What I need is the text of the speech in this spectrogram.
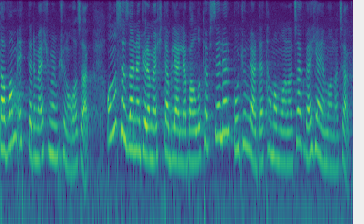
davam etdirmək mümkün olacaq. Onun sözlərinə görə məktəblərlə bağlı tövsiyələr bu günlərdə tamamlanacaq və yayımlanacaq.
